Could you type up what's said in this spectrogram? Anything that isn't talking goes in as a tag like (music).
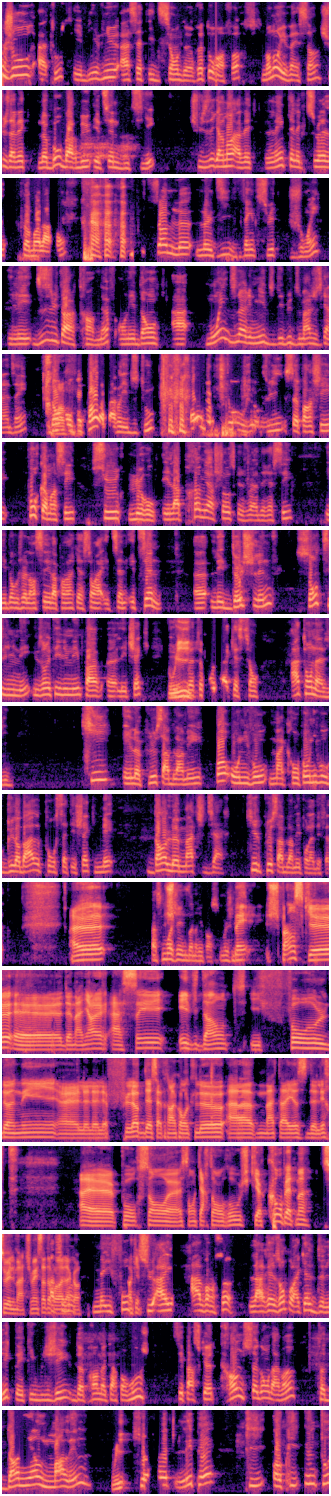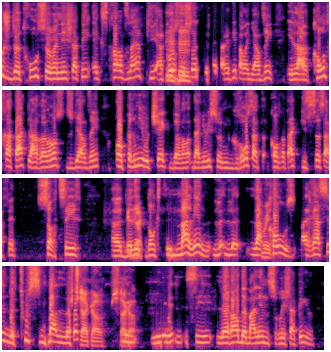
Bonjour à tous et bienvenue à cette édition de Retour en force. Mon nom est Vincent, je suis avec le beau barbu Étienne Boutier. Je suis également avec l'intellectuel Thomas Lafont. (laughs) Nous sommes le lundi 28 juin. Il est 18h39. On est donc à moins d'une heure et demie du début du match du Canadien. Donc, on ne va pas en parler du tout. (laughs) On va plutôt aujourd'hui se pencher pour commencer sur l'euro. Et la première chose que je vais adresser, et donc, je vais lancer la première question à Étienne. Étienne, euh, les Deutschland sont éliminés. Ils ont été éliminés par euh, les Tchèques. Oui. Je vais te poser la question. À ton avis, qui est le plus à blâmer, pas au niveau macro, pas au niveau global pour cet échec, mais dans le match d'hier? Qui est le plus à blâmer pour la défaite? Euh, Parce que moi, j'ai une bonne réponse. Moi, je, ben, je pense que de manière assez évidente, il faut faut le donner euh, le, flop de cette rencontre-là à Matthias de Lirt euh, pour son, euh, son carton rouge qui a complètement tué le match. Mais ça, t'as pas d'accord. Mais il faut que tu ailles avant ça. La raison pour laquelle de Licht a été obligé de prendre un carton rouge, c'est parce que 30 secondes avant, tu as Daniel Malin oui. qui a fait l'épée puis a pris une touche de trop sur un échappé extraordinaire, puis à cause de Mhm. ça, s'est fait arrêter par le gardien. Et la contre-attaque, la relance du gardien a permis au Tchèque d'arriver sur une grosse atta- contre-attaque, puis ça, ça fait sortir euh, de l'équipe. Donc, c'est. Le- le- la Oui. cause, la racine de tout ce mal-là, Je suis d'accord. Je suis d'accord. c'est- l'erreur de Malin sur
